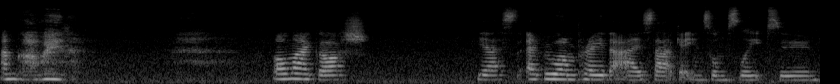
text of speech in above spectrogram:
I'm going. oh my gosh. Yes, everyone pray that I start getting some sleep soon.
